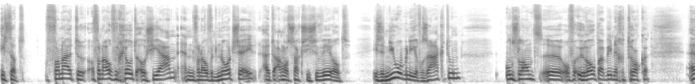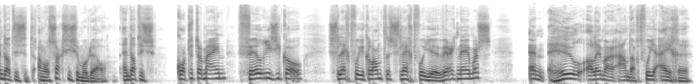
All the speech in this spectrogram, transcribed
is dat vanuit de, van over de grote oceaan en van over de Noordzee, uit de Anglo-Saxische wereld, is een nieuwe manier van zaken doen. Ons land eh, of Europa binnengetrokken. En dat is het Anglo-Saxische model. En dat is korte termijn, veel risico, slecht voor je klanten, slecht voor je werknemers. En heel alleen maar aandacht voor je eigen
